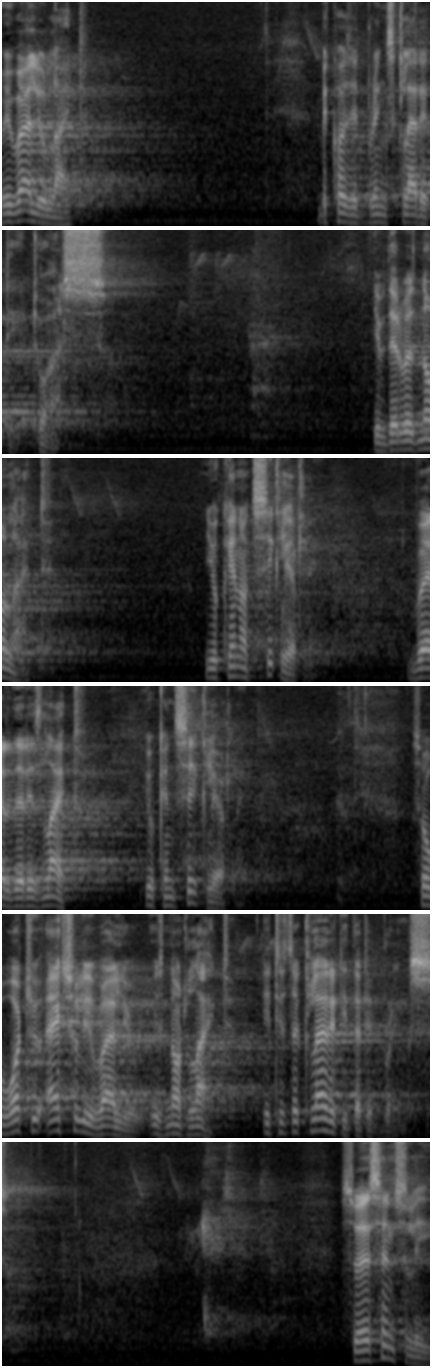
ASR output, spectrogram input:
we value light because it brings clarity to us. If there was no light, you cannot see clearly. Where there is light, you can see clearly. So what you actually value is not light, it is the clarity that it brings. So essentially,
